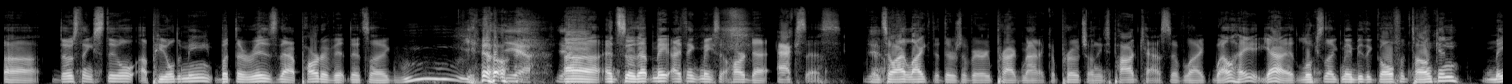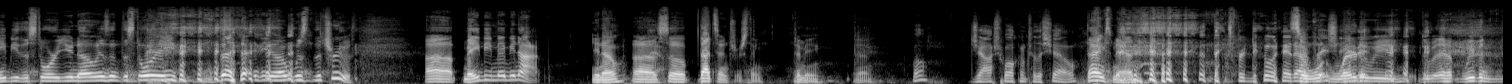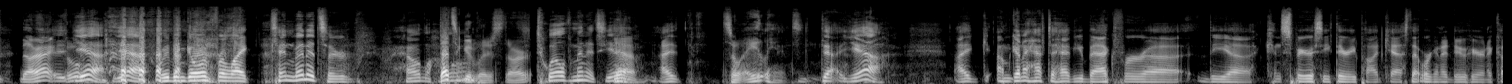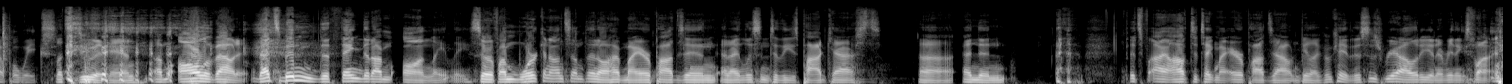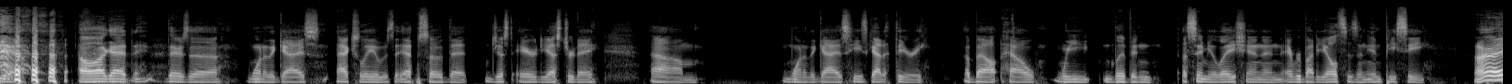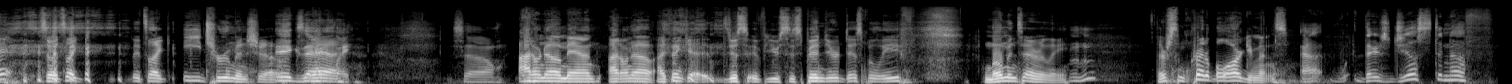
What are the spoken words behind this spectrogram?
uh, those things still appeal to me, but there is that part of it that's like woo, you know, Yeah. Yeah. uh, and so that may I think makes it hard to access. Yeah. And so I like that there's a very pragmatic approach on these podcasts of like, well, hey, yeah, it looks like maybe the Gulf of Tonkin, maybe the story you know isn't the story that you know was the truth. Uh, maybe, maybe not. You know, uh, Yeah. so that's interesting to me. Yeah. well, Josh, welcome to the show. Thanks, man. Thanks for doing it. so I wh- appreciate where it. do we? Do we have, we've been all right. Cool. Yeah, yeah. We've been going for like ten minutes or how? how that's a good way to start. Twelve minutes. Yeah. Yeah. I. So aliens. d- yeah. I, I'm gonna have to have you back for uh, the uh, conspiracy theory podcast that we're gonna do here in a couple weeks. Let's do it, man. I'm all about it. That's been the thing that I'm on lately. So if I'm working on something, I'll have my AirPods in and I listen to these podcasts, uh, and then. It's I'll have to take my AirPods out and be like, okay, this is reality and everything's fine. yeah. Oh, I got. There's a one of the guys. Actually, it was the episode that just aired yesterday. Um, one of the guys, he's got a theory about how we live in a simulation and everybody else is an NPC. All right. So it's like it's like E Truman show. Exactly. Yeah. So I don't know, man. I don't know. I think it, just if you suspend your disbelief momentarily, Mm-hmm. there's some credible arguments. uh, w- there's just enough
